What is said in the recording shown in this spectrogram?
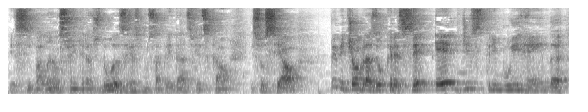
esse balanço entre as duas responsabilidades fiscal e social permitiu ao Brasil crescer e distribuir renda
